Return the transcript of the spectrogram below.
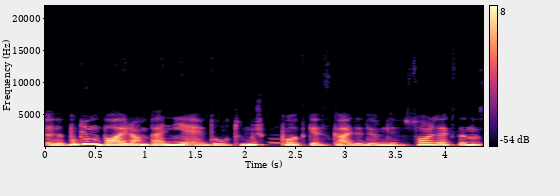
Ee, bugün bayram ben niye evde oturmuş podcast kaydediyorum diye soracaksanız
